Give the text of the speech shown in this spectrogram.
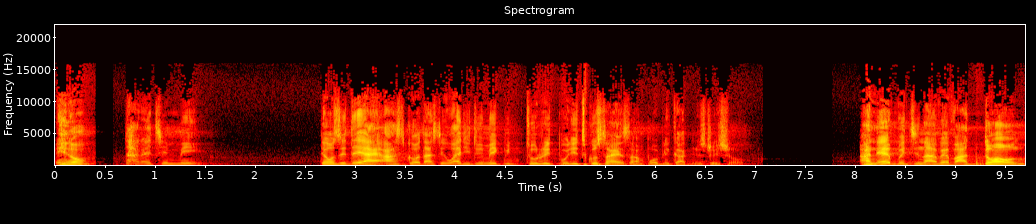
You know, directing me. There was a day I asked God, I said, Why did you make me to read political science and public administration? And everything I've ever done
